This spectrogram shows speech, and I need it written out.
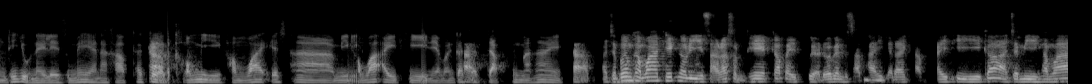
ำที่อยู่ในเรซูเม่นะครับ ถ้าเกิดครับเขามีคำว่า HR มีคำว่า IT เนี่ยมันก็ครัจะบจับขึ้นมาให้ครับอาจจะเพิ่มคำว่าเทคโนโลยีสารสนเทศเข้าไปเผื่อด้วยเป็นภาษาไทยก็ได้ครับ IT ก็อาจจะมีคำว่า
